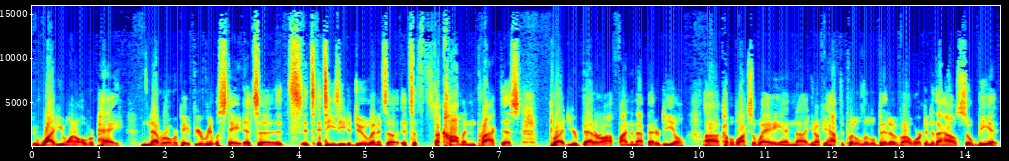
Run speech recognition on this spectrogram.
Why do you want to overpay? Never overpay for your real estate. It's a it's it's it's easy to do and it's a it's a, a common practice. But you're better off finding that better deal uh, a couple blocks away, and uh, you know if you have to put a little bit of uh, work into the house, so be it.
